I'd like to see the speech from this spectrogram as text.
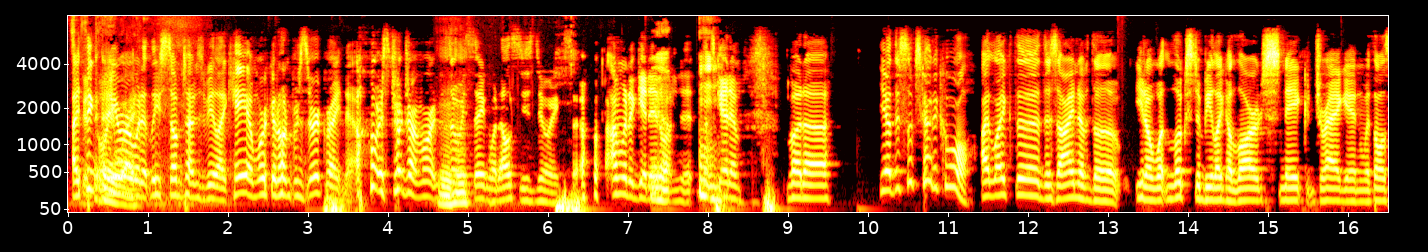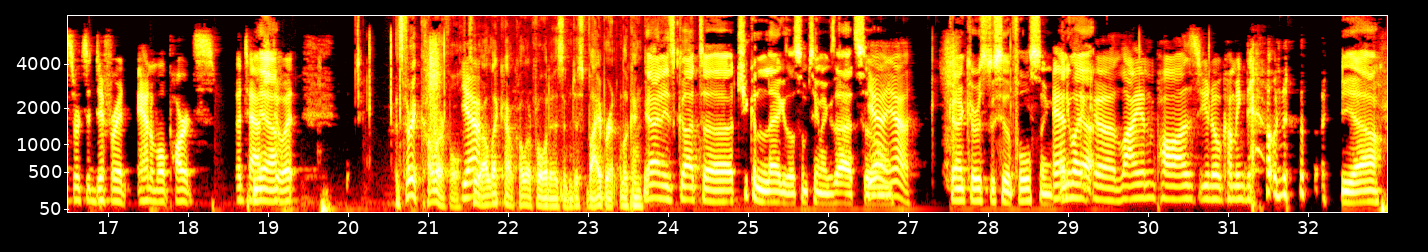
i think point. Miura Anyway. would at least sometimes be like hey i'm working on berserk right now whereas george r. R. martin's Mm-hmm. always saying what else he's doing so i'm gonna get in Yeah. on it let's get him but uh yeah, this looks kind of cool. I like the design of the, you know, what looks to be like a large snake dragon with all sorts of different animal parts attached Yeah. to it. it's very colorful Yeah. too. I like how colorful it is and just vibrant looking. Yeah, and it's got uh, chicken legs or something like that. So yeah, yeah. Kind of curious to see the full thing. And anyway, like uh, lion paws, you know, coming down. yeah.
